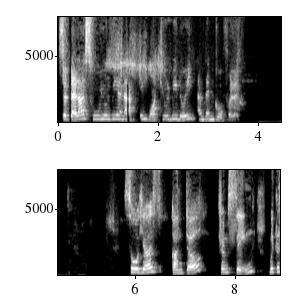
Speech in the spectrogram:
So tell us who you'll be enacting, what you'll be doing, and then go for it. So here's Gunter from Sing with a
